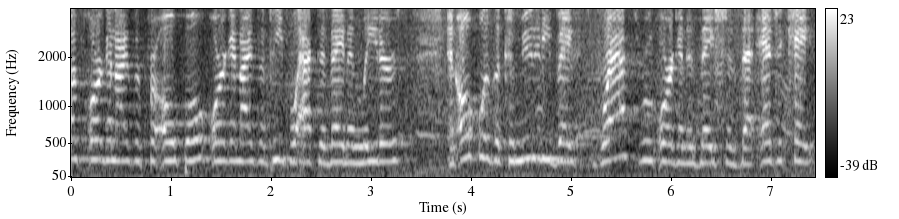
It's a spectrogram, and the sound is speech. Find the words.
bus organizer for OPAL, Organizing People, Activating Leaders. And OPAL is a community-based grassroots organization that educate,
